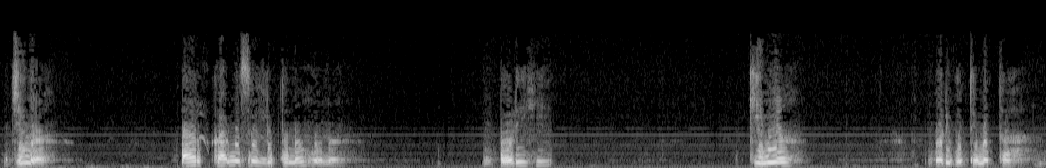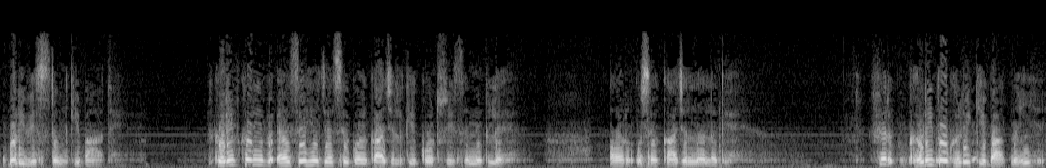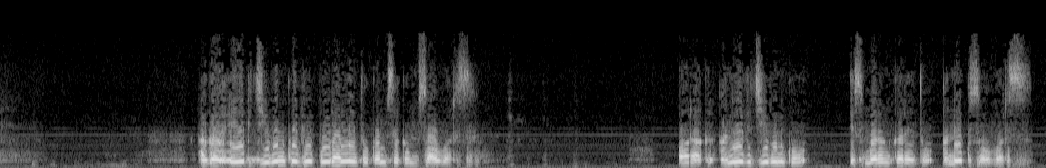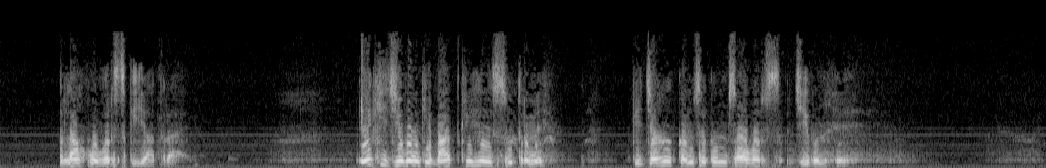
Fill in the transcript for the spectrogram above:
जीना और कर्म से लिप्त न होना बड़ी ही कीमिया बड़ी बुद्धिमत्ता, बड़ी विस्टम की बात है। करीब करीब ऐसे ही जैसे कोई काजल की कोठरी से निकले और उसे काजल न लगे। फिर घड़ी दो घड़ी की बात नहीं है। अगर एक जीवन को भी पूरा लें तो कम से कम सौ वर्ष। और अगर अनेक जीवन को स्मरण करें तो अनेक सौ वर्ष। लाखों वर्ष की यात्रा है। एक ही जीवन की बात की है इस सूत्र में कि जहाँ कम से कम सौ वर्ष जीवन है।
